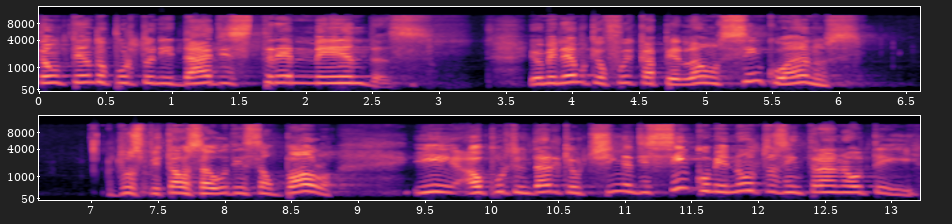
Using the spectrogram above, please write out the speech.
estão tendo oportunidades tremendas. Eu me lembro que eu fui capelão cinco anos do Hospital Saúde em São Paulo e a oportunidade que eu tinha de cinco minutos entrar na UTI.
